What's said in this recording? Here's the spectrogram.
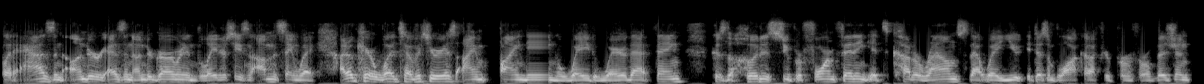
But as an under as an undergarment in the later season, I'm the same way. I don't care what temperature is. I'm finding a way to wear that thing because the hood is super form fitting. It's cut around so that way you it doesn't block off your peripheral vision.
